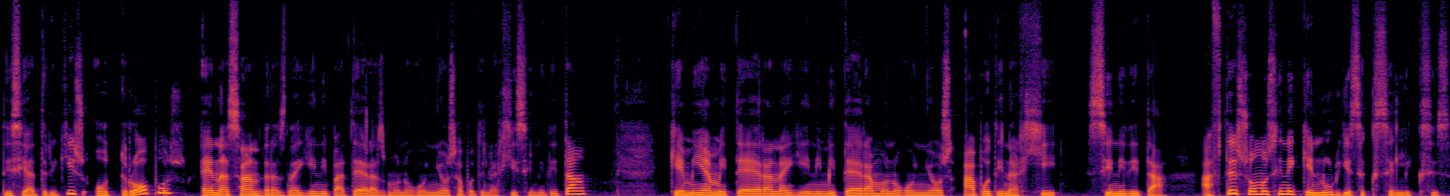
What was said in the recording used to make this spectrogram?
της ιατρικής ο τρόπος ένας άνδρας να γίνει πατέρας μονογονιός από την αρχή συνειδητά και μία μητέρα να γίνει μητέρα μονογονιός από την αρχή συνειδητά. Αυτές όμως είναι καινούργιες εξελίξεις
